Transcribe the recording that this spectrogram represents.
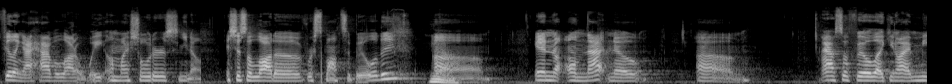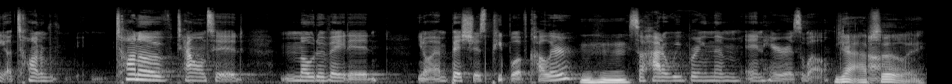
feeling I have a lot of weight on my shoulders. You know, it's just a lot of responsibility. Yeah. Um, and on that note, um, I also feel like you know I meet a ton of ton of talented, motivated, you know, ambitious people of color. Mm-hmm. So how do we bring them in here as well? Yeah, absolutely.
